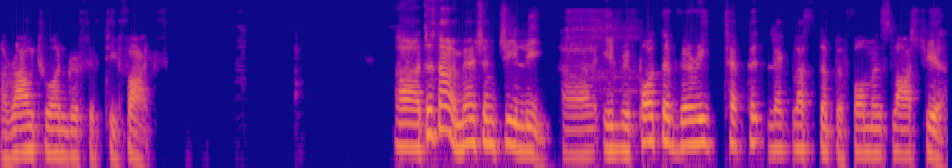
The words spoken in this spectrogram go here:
around 255. Uh, just now I mentioned Geely. Uh, it reported very tepid lackluster performance last year.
